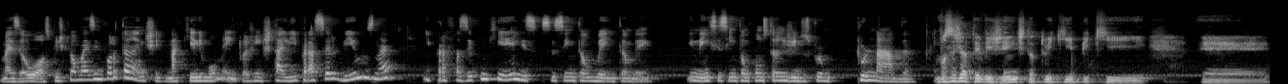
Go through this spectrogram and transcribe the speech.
mas é o hóspede que é o mais importante naquele momento. A gente está ali para servi-los, né? E para fazer com que eles se sintam bem também e nem se sintam constrangidos por, por nada. Você já teve gente da tua equipe que é,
